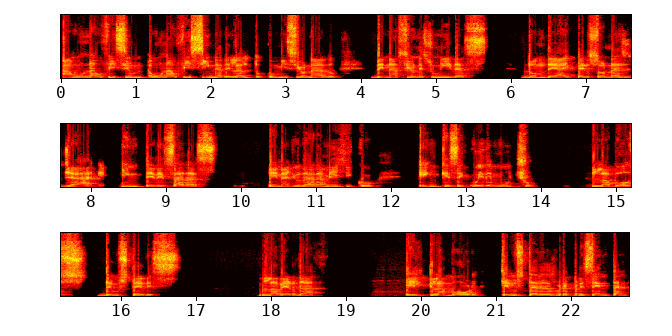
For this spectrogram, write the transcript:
a una, oficina, a una oficina del alto comisionado de Naciones Unidas, donde hay personas ya interesadas en ayudar a México, en que se cuide mucho la voz de ustedes, la verdad, el clamor que ustedes representan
